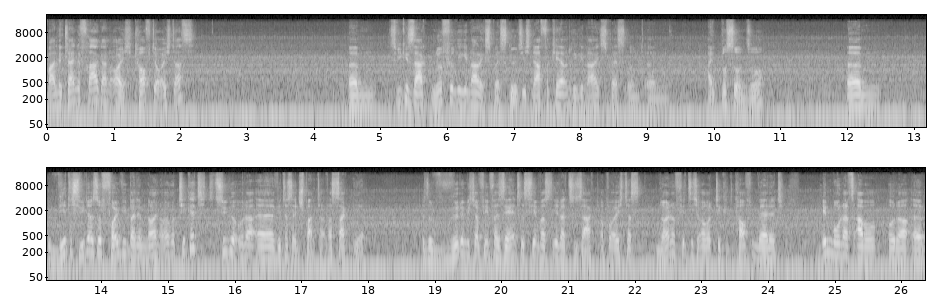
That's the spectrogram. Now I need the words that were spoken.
Mal eine kleine Frage an euch. Kauft ihr euch das? Ähm, ist wie gesagt nur für Regionalexpress gültig. Nahverkehr und Regionalexpress und ähm, halt Busse und so. Ähm, wird es wieder so voll wie bei dem 9-Euro-Ticket, die Züge, oder äh, wird das entspannter? Was sagt ihr? Also würde mich auf jeden Fall sehr interessieren, was ihr dazu sagt, ob ihr euch das 49-Euro-Ticket kaufen werdet im Monatsabo oder ähm,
